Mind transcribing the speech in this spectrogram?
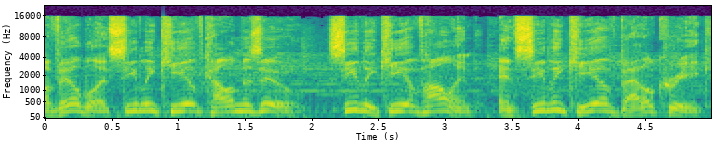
Available at Seelye Kia of Kalamazoo, Seelye Kia of Holland, and Seelye Kia of Battle Creek.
